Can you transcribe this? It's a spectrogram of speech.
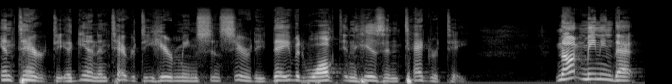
integrity. Again, integrity here means sincerity. David walked in his integrity. Not meaning that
